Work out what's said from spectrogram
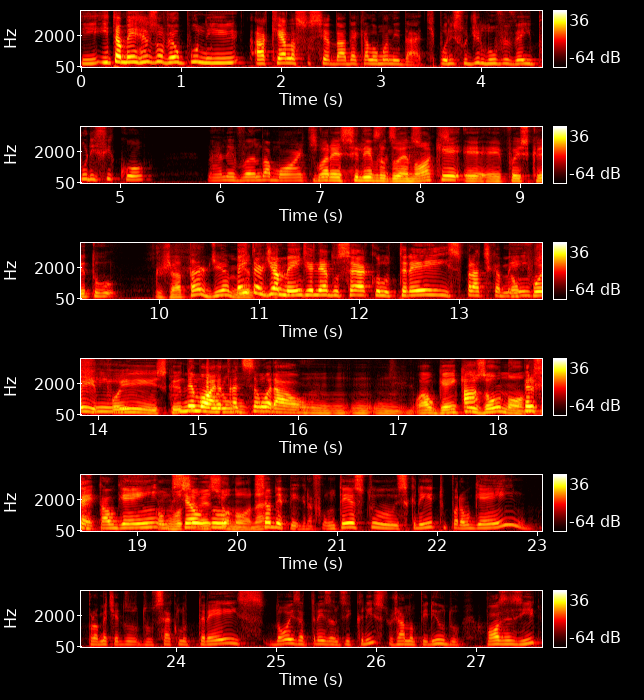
E, e, também resolveu punir aquela sociedade, aquela humanidade. Por isso o dilúvio veio e purificou, né, levando à morte. Agora esse livro do Enoque é, é, foi escrito já tardiamente. Bem tardiamente, ele é do século III, praticamente. Então foi, foi escrito Memória, um, tradição oral. Um, um, alguém que ah, usou o nome. Perfeito, né? alguém. Como você mencionou, né? Seu epígrafo. Um texto escrito por alguém, provavelmente do, do século III, 2 a 3 a.C., já no período pós-exílio,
